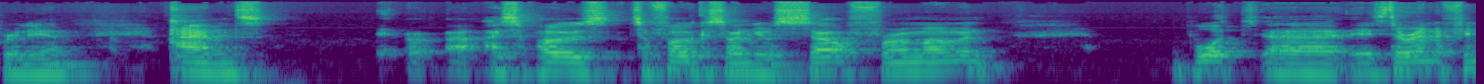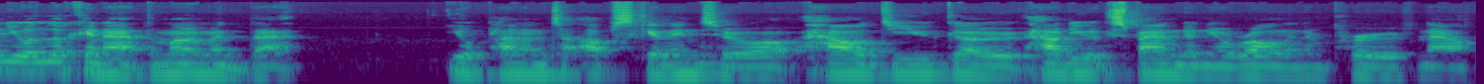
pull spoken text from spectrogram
Brilliant, and uh, I suppose to focus on yourself for a moment, what uh, is there anything you're looking at at the moment that you're planning to upskill into, or how do you go? How do you expand on your role and improve now?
